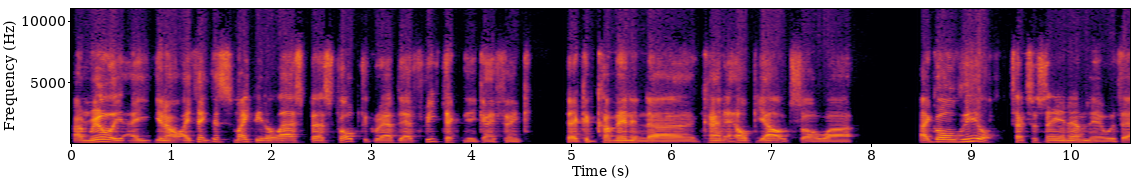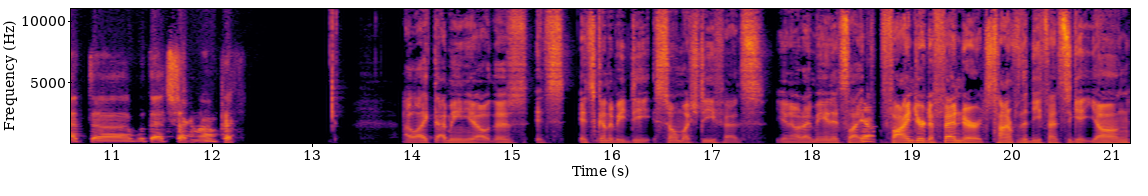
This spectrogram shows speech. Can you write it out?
I'm really, I you know, I think this might be the last best hope to grab that three technique. I think that could come in and uh, kind of help you out. So uh, I go Leal, Texas A&M there with that uh, with that second round pick. I like that. I mean, you know, there's it's it's going to be de- so much defense. You know what I mean? It's like Yeah. find your defender. It's time for the defense to get young.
